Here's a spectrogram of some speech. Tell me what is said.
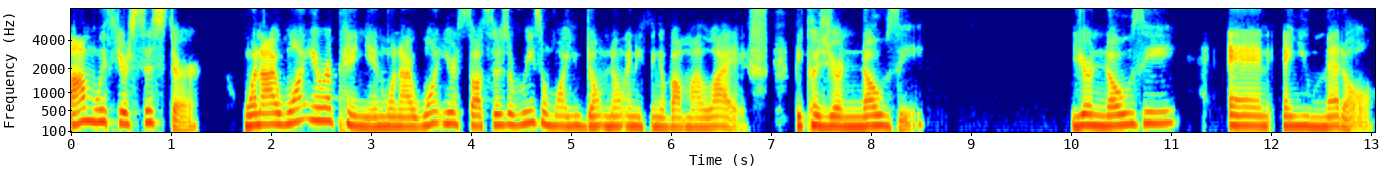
i'm with your sister when i want your opinion when i want your thoughts there's a reason why you don't know anything about my life because you're nosy you're nosy and and you meddle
